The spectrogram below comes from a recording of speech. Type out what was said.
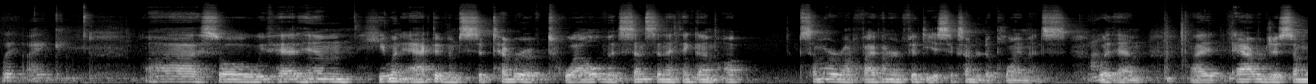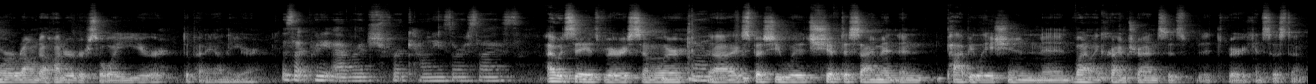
with Ike? Uh, so we've had him. He went active in September of twelve, and since then I think I'm up somewhere around 550 to 600 deployments wow. with him. I averages somewhere around 100 or so a year, depending on the year. Is that pretty average for counties our size? I would say it's very similar, yeah. uh, especially with shift assignment and population and violent crime trends. It's it's very consistent.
